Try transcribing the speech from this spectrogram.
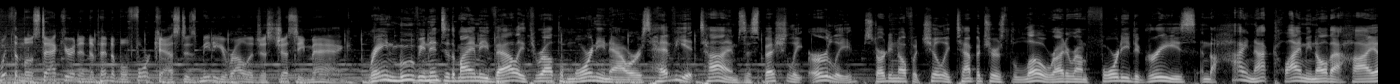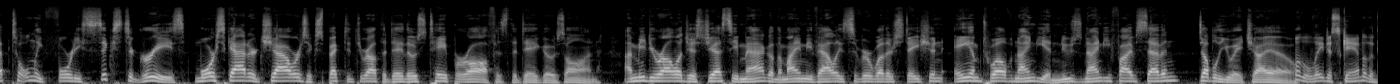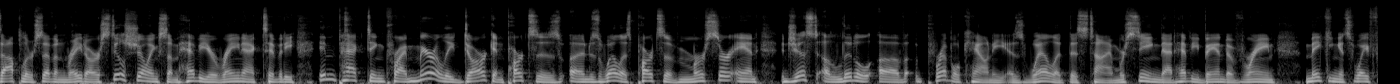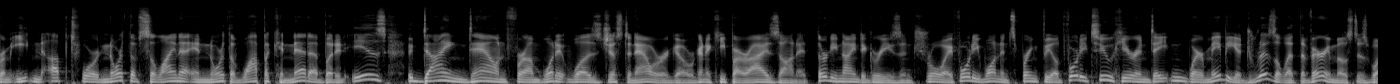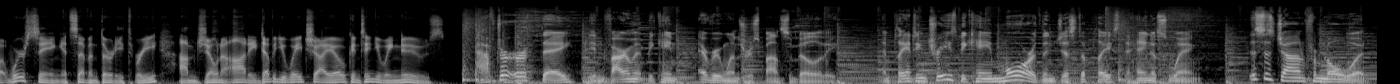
With the most accurate and dependable forecast is meteorologist Jesse Maag. Rain moving into the Miami Valley throughout the morning hours, heavy at times, especially early. Starting off with chilly temperatures, the low right around 40 degrees, and the high not climbing all that high up to only 46 degrees. More scattered showers expected throughout the day. Those taper off as the day goes on. I'm meteorologist Jesse Maag on the Miami Valley Severe Weather Station, AM 1290 and News 95.7. WHIO. Well, the latest scan of the Doppler 7 radar still showing some heavier rain activity impacting primarily Darke and parts as, uh, as well as parts of Mercer and just a little of Preble County as well at this time. We're seeing that heavy band of rain making its way from Eaton up toward north of Celina and north of Wapakoneta, but it is dying down from what it was just an hour ago. We're going to keep our eyes on it. 39 degrees in Troy, 41 in Springfield, 42 here in Dayton, where maybe a drizzle at the very most is what we're seeing at 7:33. I'm Jonah Adi, WHIO continuing news. After Earth Day, the environment became everyone's responsibility, and planting trees became more than just a place to hang a swing. This is John from Knollwood.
